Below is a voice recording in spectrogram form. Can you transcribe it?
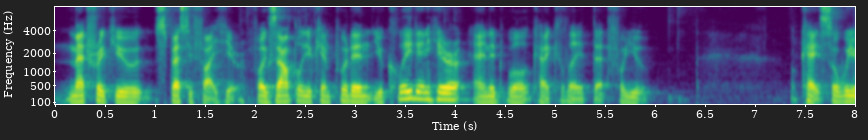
metric you specify here. For example, you can put in Euclidean here and it will calculate that for you. Okay, so we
